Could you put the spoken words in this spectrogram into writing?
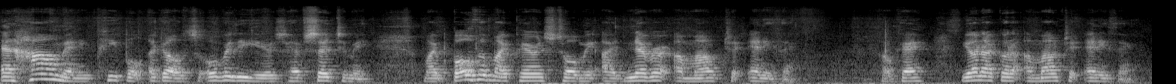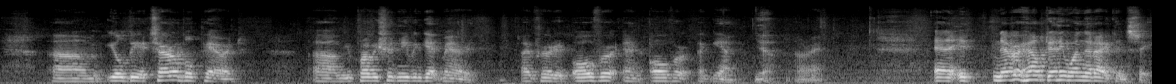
and how many people, adults, over the years have said to me, my both of my parents told me I'd never amount to anything. Okay, you're not going to amount to anything. Um, you'll be a terrible parent. Um, you probably shouldn't even get married. I've heard it over and over again. Yeah. All right. And it never helped anyone that I can see.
